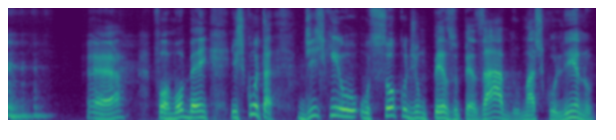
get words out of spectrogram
é. Formou bem. Escuta, diz que o, o soco de um peso pesado masculino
